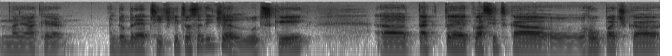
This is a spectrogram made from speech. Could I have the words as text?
na nějaké dobré příčky. Co se týče Lucky, eh, tak to je klasická eh, houpačka,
